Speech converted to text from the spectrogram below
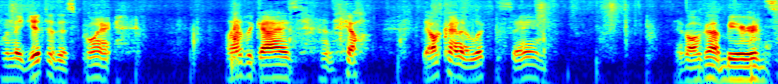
when they get to this point, a lot of the guys, they all, they all kind of look the same. They've all got beards.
